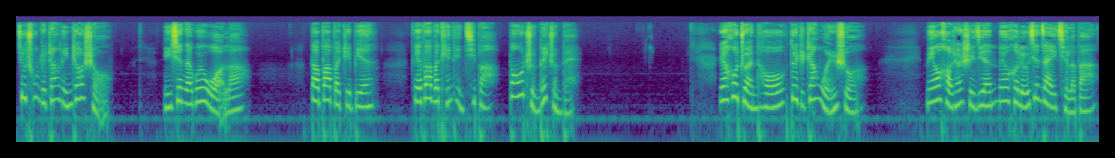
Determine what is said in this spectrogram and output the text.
就冲着张林招手：“你现在归我了，到爸爸这边，给爸爸舔舔鸡巴，帮我准备准备。”然后转头对着张文说：“你有好长时间没有和刘健在一起了吧？”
